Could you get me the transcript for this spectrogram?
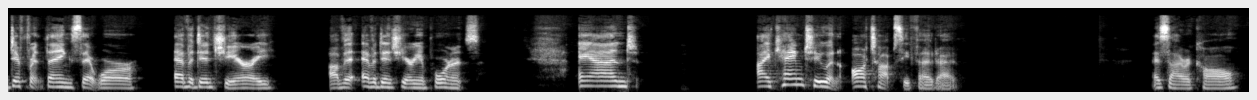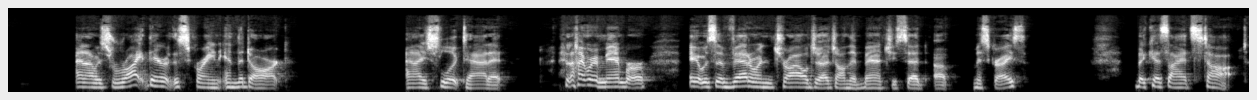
different things that were evidentiary of evidentiary importance. And I came to an autopsy photo, as I recall, and I was right there at the screen in the dark, and I just looked at it. And I remember it was a veteran trial judge on the bench. He said, uh, Miss Grace, because I had stopped.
